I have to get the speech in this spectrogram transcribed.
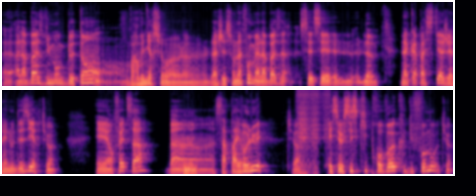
Euh, à la base du manque de temps, on va revenir sur euh, la gestion de l'info, mais à la base, c'est l'incapacité à gérer nos désirs, tu vois. Et en fait, ça, ben, mm. ça n'a pas évolué, tu vois. et c'est aussi ce qui provoque du FOMO, tu vois.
